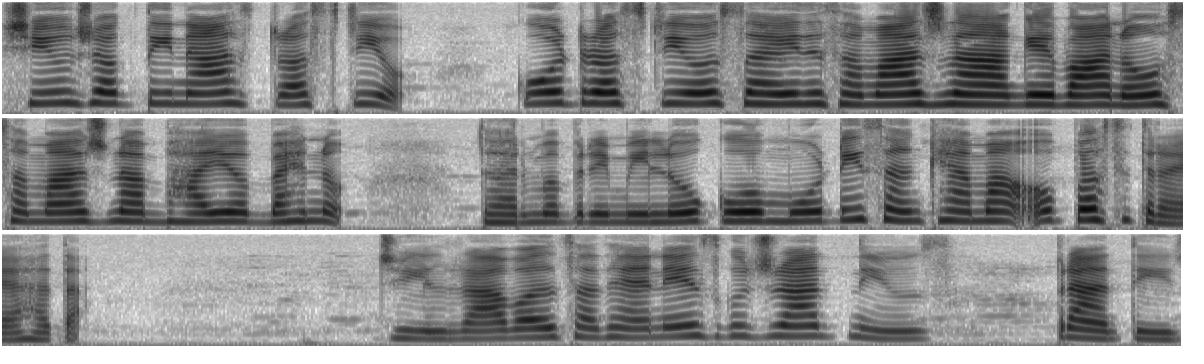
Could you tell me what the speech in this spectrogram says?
શિવશક્તિના ટ્રસ્ટીઓ કો ટ્રસ્ટીઓ સહિત સમાજના આગેવાનો, સમાજના ભાઈઓ બહેનો ધર્મપ્રેમી લોકો મોટી સંખ્યામાં ઉપસ્થિત રહ્યા હતા. જીલ રાવલ સાથે એનએસ ગુજરાત ન્યૂઝ પ્રાંતિજ.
